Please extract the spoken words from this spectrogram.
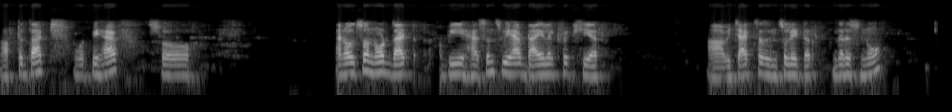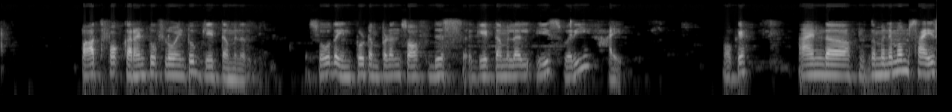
after that what we have so and also note that we have since we have dielectric here uh, which acts as insulator there is no path for current to flow into gate terminal. So the input impedance of this gate terminal is very high. Okay? And uh, the minimum size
